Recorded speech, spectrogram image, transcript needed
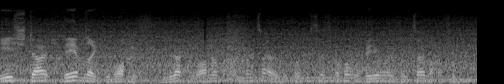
Die Stadt Lebenrecht. Wir brauchen, wie gesagt, wir brauchen noch eine Polizei. Also, wir gucken uns jetzt hier eine Polizeiwache finden.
